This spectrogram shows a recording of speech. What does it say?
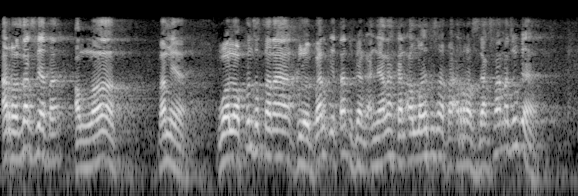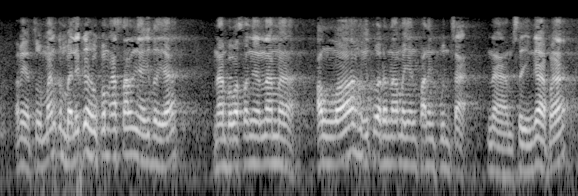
Ar-Razzaq siapa? Allah. Paham ya? Walaupun secara global kita juga enggak nyalahkan Allah itu siapa? Ar-Razzaq sama juga. Ya? Cuman kembali ke hukum asalnya gitu ya. Nah, bahwasanya nama Allah itu adalah nama yang paling puncak. Nah, sehingga apa?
